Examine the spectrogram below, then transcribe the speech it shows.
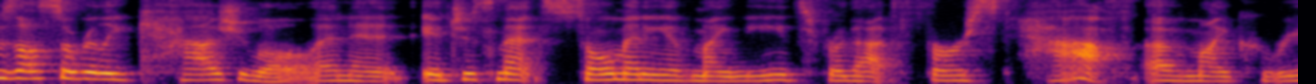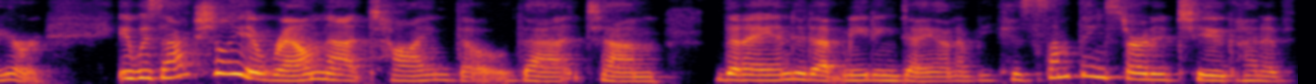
was also really casual and it it just met so many of my needs for that first half of my career. It was actually around that time though that um, that I ended up meeting Diana because something started to kind of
